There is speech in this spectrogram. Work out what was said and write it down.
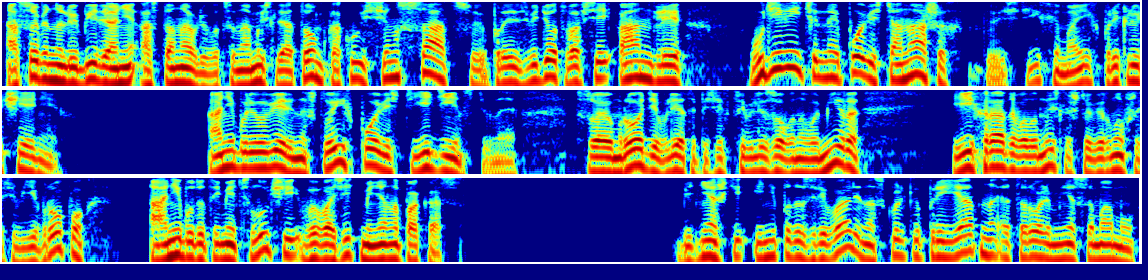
Особенно любили они останавливаться на мысли о том, какую сенсацию произведет во всей Англии удивительная повесть о наших, то есть их и моих приключениях. Они были уверены, что их повесть единственная в своем роде в летописях цивилизованного мира, и их радовала мысль, что, вернувшись в Европу, они будут иметь случай вывозить меня на показ. Бедняжки и не подозревали, насколько приятна эта роль мне самому,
